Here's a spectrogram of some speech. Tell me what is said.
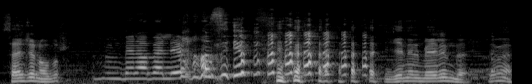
Sence ne olur? Beraberliğe razıyım. Yenilmeyelim de değil mi?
